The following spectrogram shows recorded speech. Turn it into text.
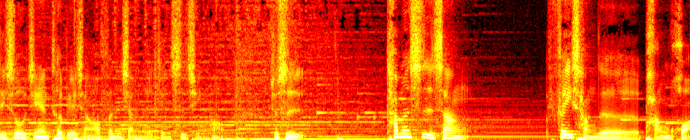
也是我今天特别想要分享的一件事情哈，就是他们事实上非常的彷徨。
